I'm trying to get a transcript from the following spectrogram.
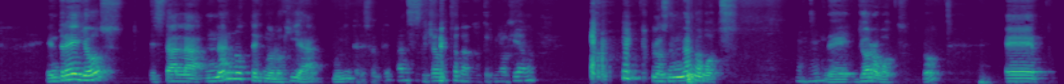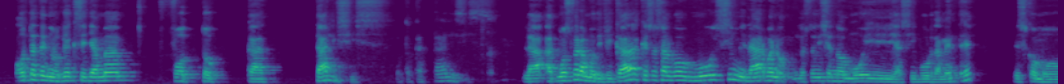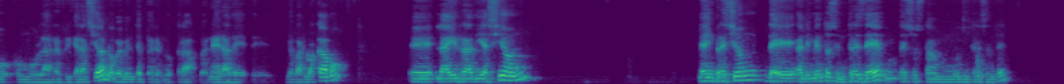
Entre ellos está la nanotecnología, muy interesante. Antes escuchaba mucho nanotecnología, ¿no? Los nanobots de Yo Robot, ¿no? Eh, otra tecnología que se llama fotocatálisis. Fotocatálisis. La atmósfera modificada, que eso es algo muy similar, bueno, lo estoy diciendo muy así burdamente, es como, como la refrigeración, obviamente, pero en otra manera de llevarlo a cabo. Eh, la irradiación, la impresión de alimentos en 3D, eso está muy interesante.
